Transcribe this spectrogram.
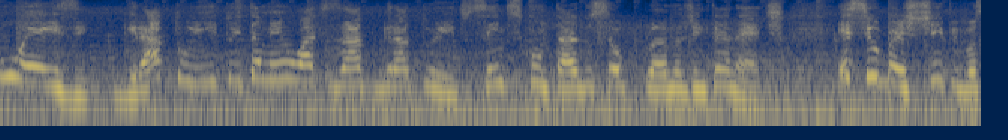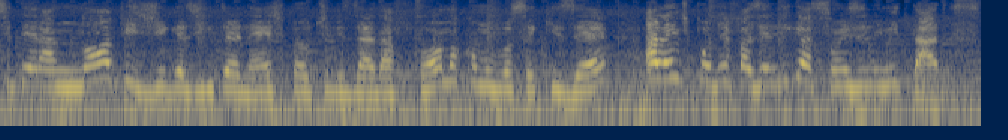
o Waze gratuito e também o WhatsApp gratuito, sem descontar do seu plano de internet. Esse Uber Chip você terá 9 GB de internet para utilizar da forma como você quiser, além de poder fazer ligações ilimitadas.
